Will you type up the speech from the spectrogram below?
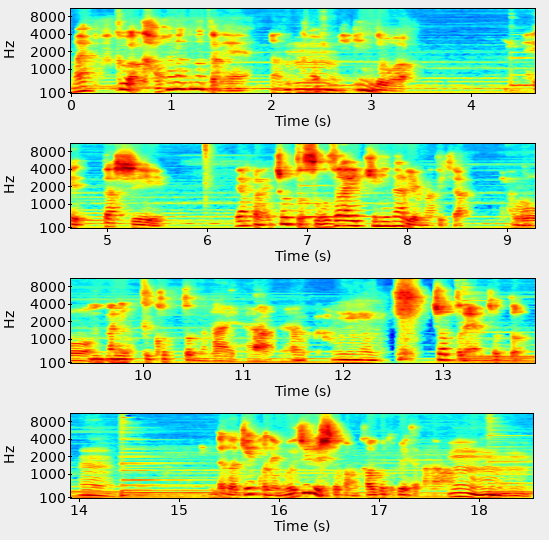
まあ、やっぱ服は買わなくなったね。あのうん。買う頻度は減ったし、やっぱね、ちょっと素材気になるようになってきた。あのおー。オーガニックコットンなのとか、はいはいはい。うん、ちょっとね、ちょっと。うん。だから結構ね、無印とかも買うこと増えたかな。うんうん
